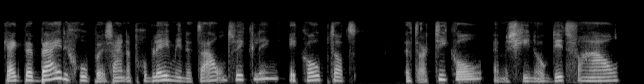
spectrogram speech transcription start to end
kijk, bij beide groepen zijn er problemen in de taalontwikkeling. Ik hoop dat het artikel en misschien ook dit verhaal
